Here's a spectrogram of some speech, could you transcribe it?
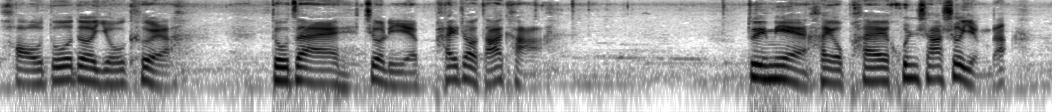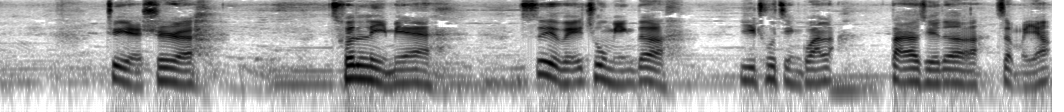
好多的游客呀都在这里拍照打卡。对面还有拍婚纱摄影的，这也是村里面。最为著名的一处景观了，大家觉得怎么样？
